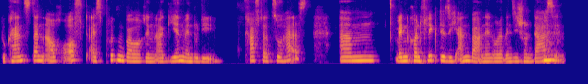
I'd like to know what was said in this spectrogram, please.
Du kannst dann auch oft als Brückenbauerin agieren, wenn du die Kraft dazu hast, ähm, wenn Konflikte sich anbahnen oder wenn sie schon da mhm. sind.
